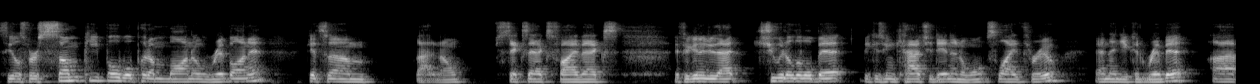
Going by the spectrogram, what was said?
seals fur some people will put a mono rib on it. Get some i don't know 6x 5x if you're going to do that chew it a little bit because you can catch it in and it won't slide through and then you could rib it. Uh,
